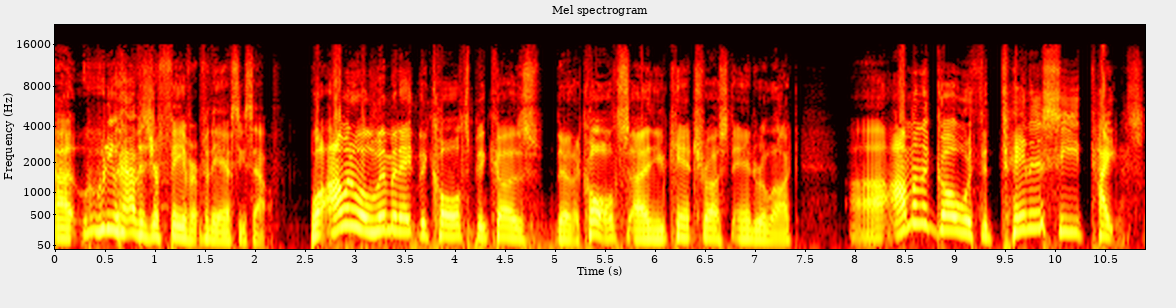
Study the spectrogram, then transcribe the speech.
Uh, who do you have as your favorite for the AFC South? Well, I'm going to eliminate the Colts because they're the Colts, and you can't trust Andrew Luck. Uh, I'm going to go with the Tennessee Titans.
